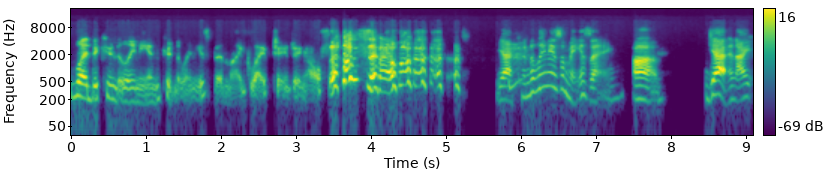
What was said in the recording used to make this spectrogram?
led to Kundalini, and Kundalini's been like life changing also. so yeah, Kundalini is amazing. Um, yeah, and I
